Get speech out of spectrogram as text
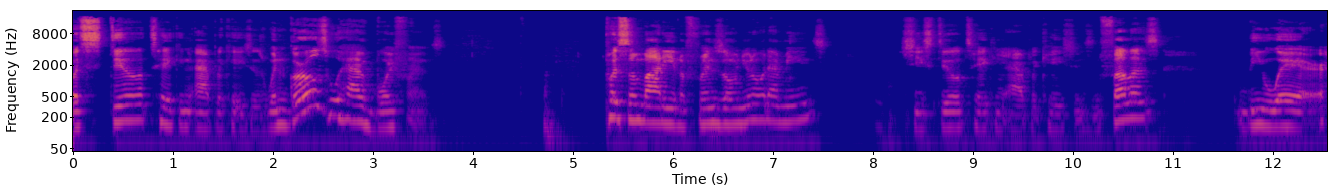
but still taking applications. When girls who have boyfriends put somebody in a friend zone, you know what that means? She's still taking applications. And fellas, beware.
